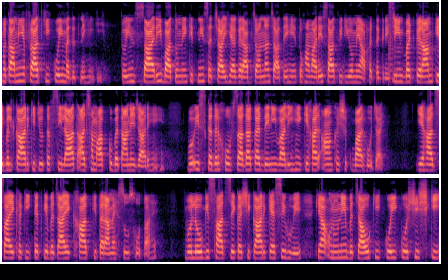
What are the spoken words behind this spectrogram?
मकामी अफराद की कोई मदद नहीं की। तो इन सारी बातों में कितनी सच्चाई है, अगर आप जानना चाहते हैं तो हमारे साथ वीडियो में आखिर तक रहे स्क्रीन बट कराम केबल कार की जो तफसीलात आज हम आपको बताने जा रहे हैं, वो इस कदर खौफजादा कर देने वाली हैं कि हर आँख शकबार हो जाए। ये हादसा एक हकीकत के बजाय एक ख्वाब की तरह महसूस होता है। वो लोग इस हादसे का शिकार कैसे हुए? क्या उन्होंने बचाव की कोई कोशिश की?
